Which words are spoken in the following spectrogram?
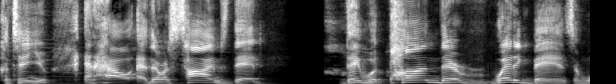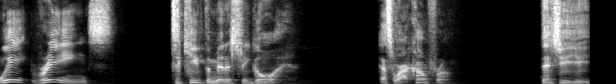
continue. And how and there was times that they would pawn their wedding bands and we- rings to keep the ministry going. That's where I come from. That you, you,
